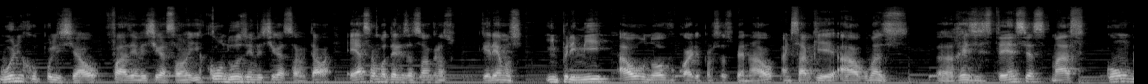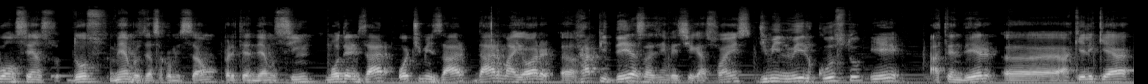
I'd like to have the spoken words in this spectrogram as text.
único policial faz a investigação e conduz a investigação. Então, essa é a modernização que nós queremos imprimir ao novo Código de Processo Penal. A gente sabe que há algumas uh, resistências, mas com o bom senso dos membros dessa comissão, pretendemos sim modernizar, otimizar, dar maior uh, rapidez às investigações, diminuir o custo e atender uh, aquele que é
